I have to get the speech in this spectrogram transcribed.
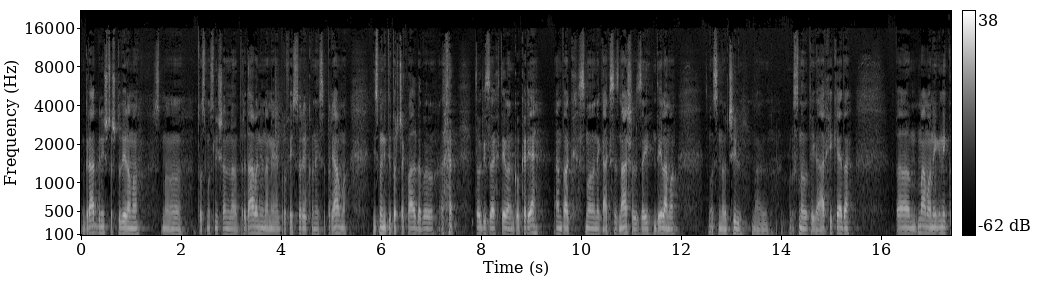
gradbeništvo študiramo. Smo, To smo slišali na predavanju, nam je en profesor rekel, naj se prijavimo. Nismo niti pričakovali, da bo to zahteven, kot je, ampak smo nekako se znašli, zdaj delamo, smo se naučili malo osnov tega arhikeda. Pa imamo nek, nek,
